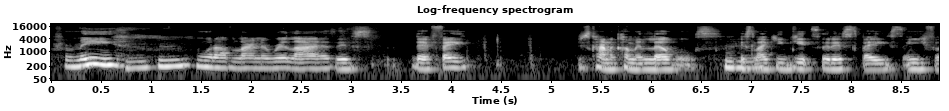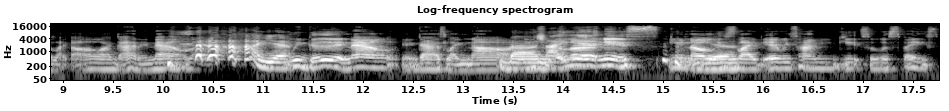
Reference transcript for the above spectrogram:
For me, mm-hmm. what I've learned to realize is that faith just kind of come in levels. Mm-hmm. It's like you get to this space and you feel like, oh, I got it now. Like, yeah, we good now. And God's like, nah, nah I need you to learn yet. this. You know, yeah. it's like every time you get to a space,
